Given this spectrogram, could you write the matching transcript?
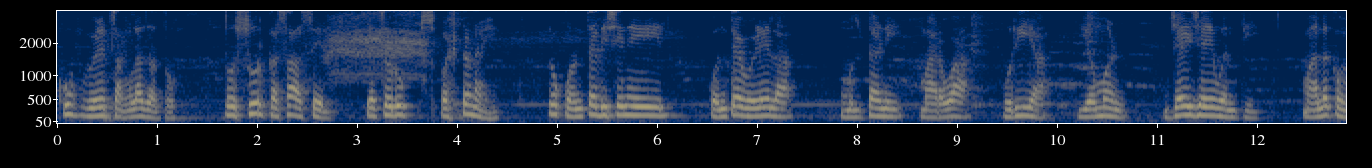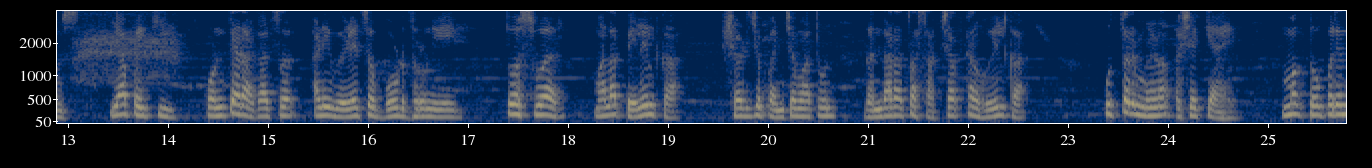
खूप वेळ चांगला जातो. तो सूर कसा असेल याचं रूप स्पष्ट नाही. तो कोणत्या दिशेने येईल? कोणत्या वेळेला? मुलतानी मारवा पुरिया यमन जय जयवंती मालकंस यापैकी कोणत्या रागाचं आणि वेळेचं बोट धरून येईल? तो स्वर मला पेलेल का? षड्ज पंचमातून गंधाराचा साक्षात्कार होईल का? उत्तर मिळणं अशक्य आहे. मग तोपर्यंत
